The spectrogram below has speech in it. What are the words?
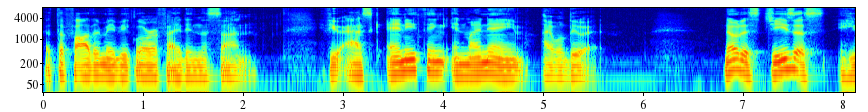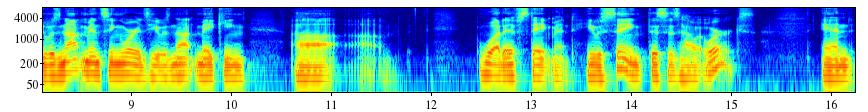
that the Father may be glorified in the Son. If you ask anything in my name, I will do it. Notice Jesus, he was not mincing words, he was not making uh, uh, what if statement. He was saying, This is how it works. And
